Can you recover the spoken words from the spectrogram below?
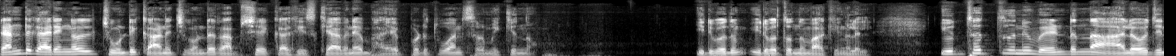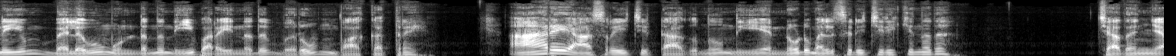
രണ്ട് കാര്യങ്ങൾ ചൂണ്ടിക്കാണിച്ചുകൊണ്ട് റബ്ഷേക്ക ഹിസ്ക്യാവിനെ ഭയപ്പെടുത്തുവാൻ ശ്രമിക്കുന്നു. ഇരുപതും ഇരുപത്തൊന്നും വാക്യങ്ങളിൽ യുദ്ധത്തിന് വേണ്ടുന്ന ആലോചനയും ബലവും ഉണ്ടെന്ന് നീ പറയുന്നത് വെറും വാക്കത്രേ. ആരെ ആശ്രയിച്ചിട്ടാകുന്നു നീ എന്നോട് മത്സരിച്ചിരിക്കുന്നത്? ചതഞ്ഞ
